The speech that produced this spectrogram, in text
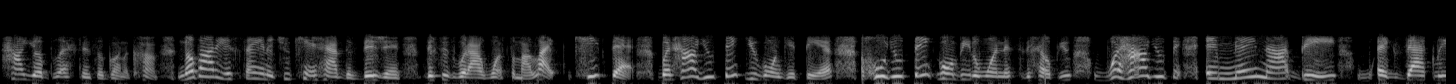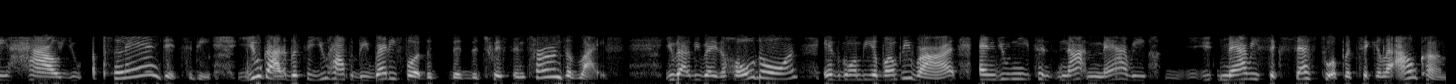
how your blessings are going to come. Nobody is saying that you can't have the vision, this is what I want for my life. Keep that. But how you think you're going to get there, who you think going to be the one that's to help you, what, how you think, it may not be exactly how you planned it to be. You got to, but see, you have to be ready for the, the, the twists and turns of life. You got to be ready to hold on. It's going to be a bumpy ride, and you need to not marry marry success to a particular outcome.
